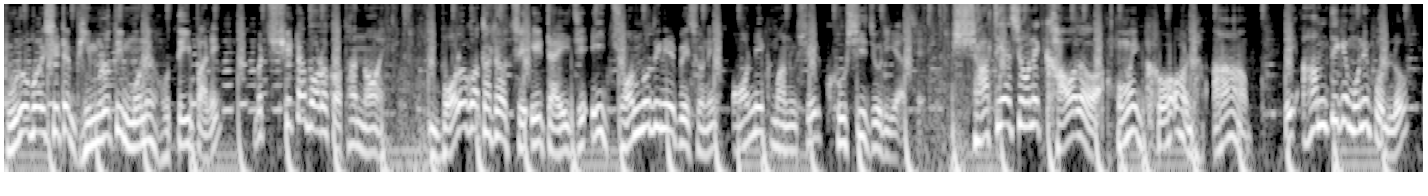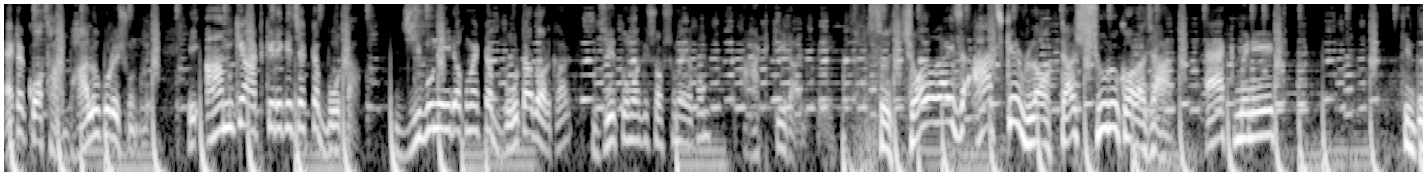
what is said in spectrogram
বুড়ো বয়সে এটা ভীমরতি মনে হতেই পারে বাট সেটা বড় কথা নয়। বড় কথাটা হচ্ছে এটাই যে এই জন্মদিনের পেছনে অনেক মানুষের খুশি জড়িয়ে আছে। সাথে আছে অনেক খাওয়া দাওয়া ও মাই গড আম। এই আম থেকে মনে পড়ল একটা কথা ভালো করে শুনবে। এই আমকে আটকে রেখেছে একটা বোটা। জীবনে এইরকম একটা বোটা দরকার যে তোমাকে সবসময় এরকম আটকে রাখবে। সো চলো গাইজ আজকের ব্লগটা শুরু করা যাক। এক মিনিট। কিন্তু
